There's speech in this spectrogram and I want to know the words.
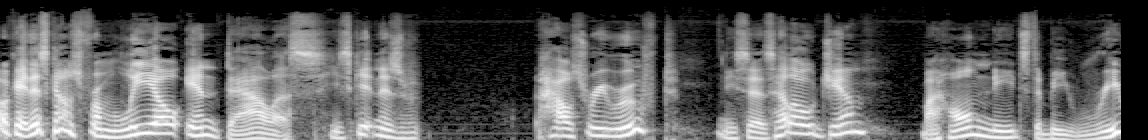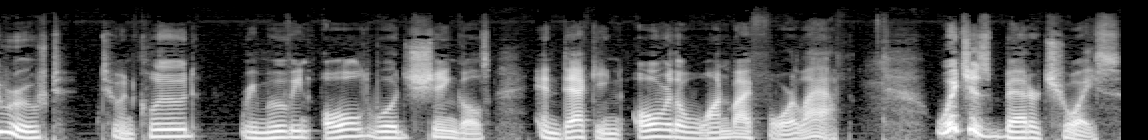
Okay, this comes from Leo in Dallas. He's getting his house re roofed. He says, Hello, Jim. My home needs to be re roofed to include removing old wood shingles and decking over the 1x4 lath. Which is better choice,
